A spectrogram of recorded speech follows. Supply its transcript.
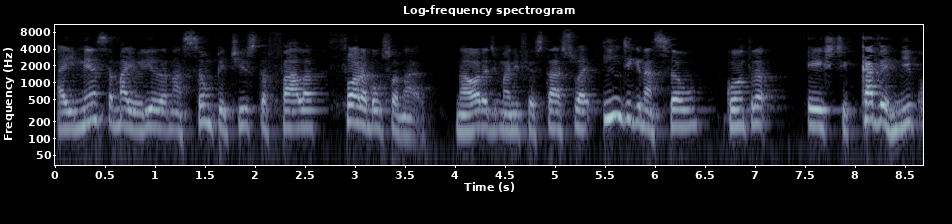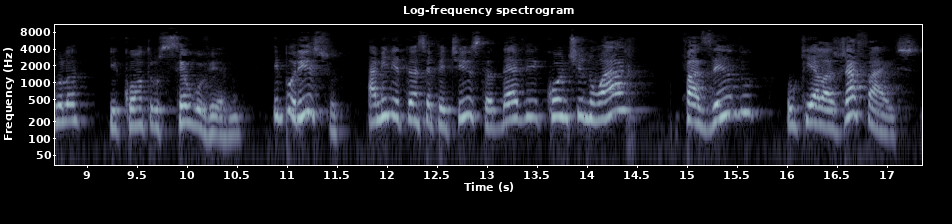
A imensa maioria da nação petista fala fora Bolsonaro, na hora de manifestar sua indignação contra este cavernícola e contra o seu governo. E por isso, a militância petista deve continuar fazendo o que ela já faz,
